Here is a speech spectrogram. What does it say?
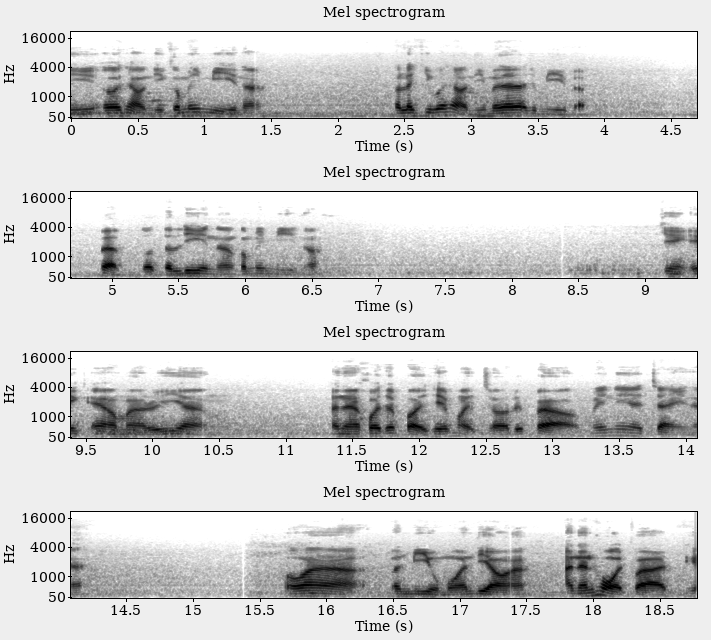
นี้ เออ แถวนี้ก็ไม่มีนะ ตอนแรกคิดว่าแถวนี้ไม่ได้จะมีแบบ แบบลอตเตอรี่นะ ก็ไม่มีเนาะ เกง XL มาหรือยัง อนาคตจะปล่อยเทปหอยจอหรือเปล่า ไม่แน่ใจนะ เพราะว่ามันมีอยู่ม้วนเดียวฮะ อันนั้นโหดกว่าแก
